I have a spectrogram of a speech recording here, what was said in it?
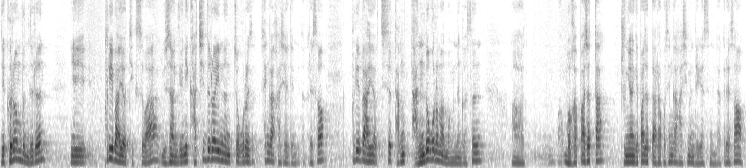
이제 그런 분들은 이 프리바이오틱스와 유산균이 같이 들어있는 쪽으로 생각하셔야 됩니다. 그래서 프리바이오틱스 단, 단독으로만 먹는 것은 어, 뭐가 빠졌다? 중요한 게 빠졌다라고 생각하시면 되겠습니다. 그래서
